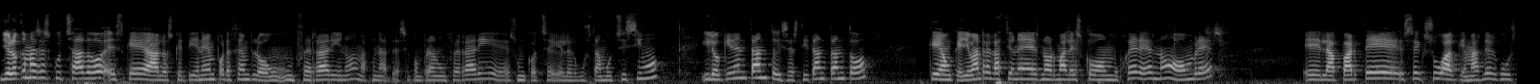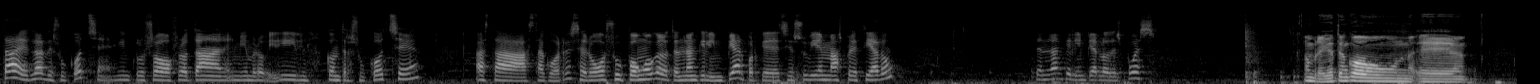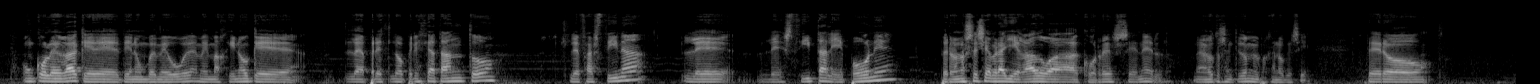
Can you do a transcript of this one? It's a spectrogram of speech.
Yo lo que más he escuchado es que a los que tienen, por ejemplo, un Ferrari, ¿no? Imagínate, se compran un Ferrari, es un coche que les gusta muchísimo y lo quieren tanto y se excitan tanto que aunque llevan relaciones normales con mujeres, ¿no? Hombres, eh, la parte sexual que más les gusta es la de su coche. Incluso frotan el miembro viril contra su coche hasta, hasta correrse. Luego supongo que lo tendrán que limpiar, porque si es su bien más preciado, tendrán que limpiarlo después. Hombre, yo tengo un, eh, un colega que tiene un BMW, me imagino que le lo aprecia tanto, le fascina, le, le excita, le pone, pero no sé si habrá llegado a correrse en él. En otro sentido me imagino que sí. Pero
